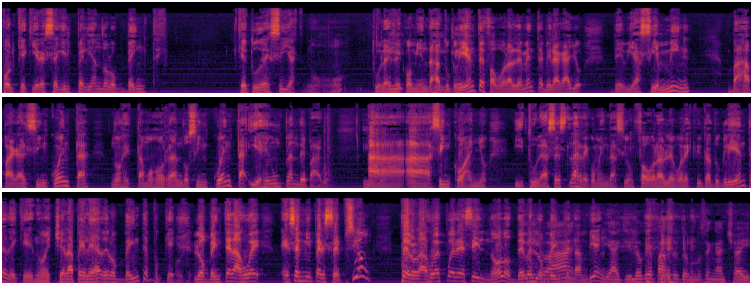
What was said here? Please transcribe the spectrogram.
porque quieres seguir peleando los 20 que tú decías, no, tú le recomiendas a tu cliente favorablemente, mira gallo, debía 100 mil, vas a pagar 50, nos estamos ahorrando 50 y es en un plan de pago a, a cinco años. Y tú le haces la recomendación favorable por escrito a tu cliente de que no eche la pelea de los 20 porque los 20 la juez, esa es mi percepción. Pero la juez puede decir, no, los deben los 20 también. Y aquí lo que pasa, y todo el mundo se engancha ahí,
